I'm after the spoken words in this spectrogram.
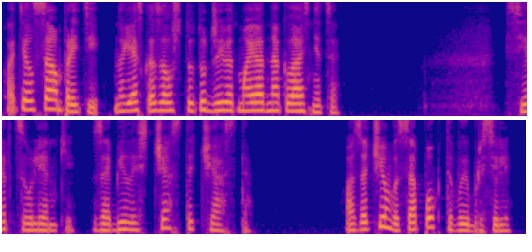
Хотел сам прийти, но я сказал, что тут живет моя одноклассница. Сердце у Ленки забилось часто-часто. «А зачем вы сапог-то выбросили?» —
